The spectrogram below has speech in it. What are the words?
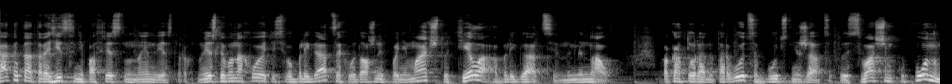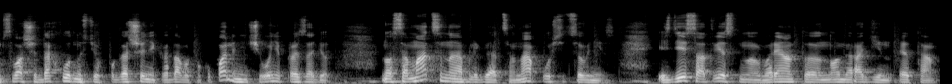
Как это отразится непосредственно на инвесторах? Но если вы находитесь в облигациях, вы должны понимать, что тело облигации, номинал, по которой она торгуется, будет снижаться. То есть с вашим купоном, с вашей доходностью в погашении, когда вы покупали, ничего не произойдет. Но сама цена облигации, она опустится вниз. И здесь, соответственно, вариант номер один – это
